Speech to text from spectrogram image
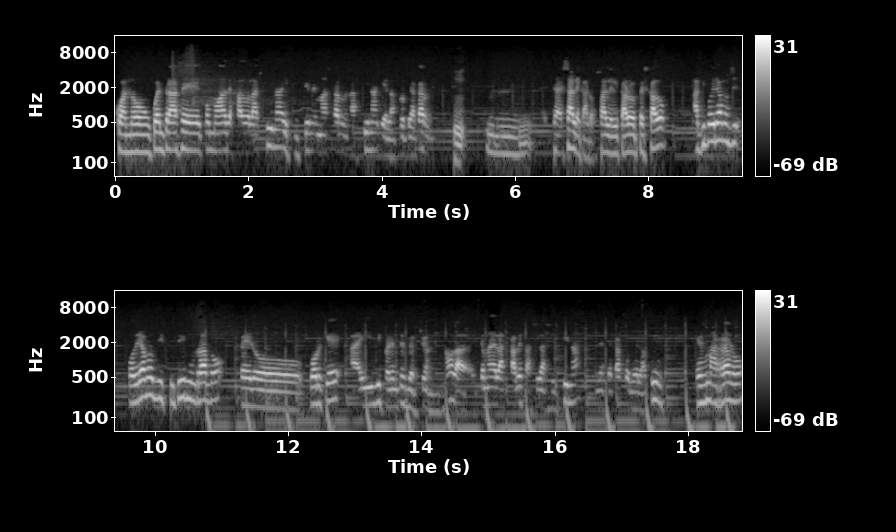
cuando encuentras eh, cómo ha dejado la espina y si tiene más carne en la espina que en la propia carne. Mm. Mm, sale caro, sale el caro el pescado. Aquí podríamos, podríamos discutir un rato, pero porque hay diferentes versiones, ¿no? el tema de las cabezas y las espinas, en este caso del atún, es más raro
